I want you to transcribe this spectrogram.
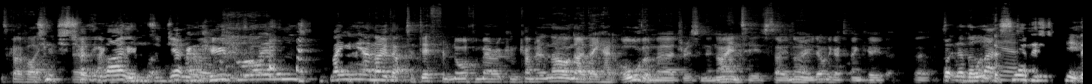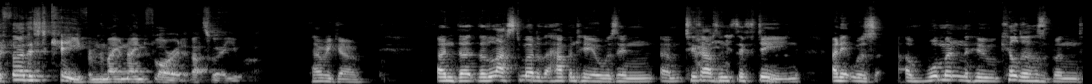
It's kind of like Just trying to think of islands in general. Vancouver Island. Mainly, I know that's a different North American country. No, no, they had all the murderers in the 90s, so no, you don't want to go to Vancouver. But, But nevertheless- the furthest, key, the furthest key from the main mainland Florida, that's where you are. There we go. And the the last murder that happened here was in um, 2015, and it was a woman who killed her husband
